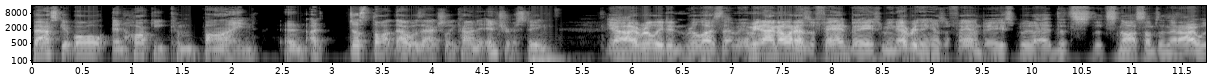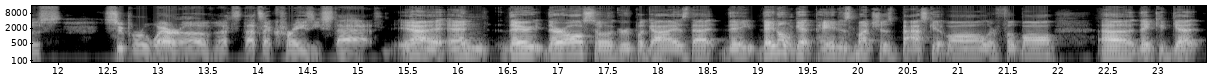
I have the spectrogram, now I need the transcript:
basketball, and hockey combined. And I just thought that was actually kind of interesting. Yeah, I really didn't realize that. I mean, I know it has a fan base. I mean, everything has a fan base, but I, that's that's not something that I was super aware of. That's that's a crazy stat. Yeah, and they're they're also a group of guys that they they don't get paid as much as basketball or football. Uh, they could get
